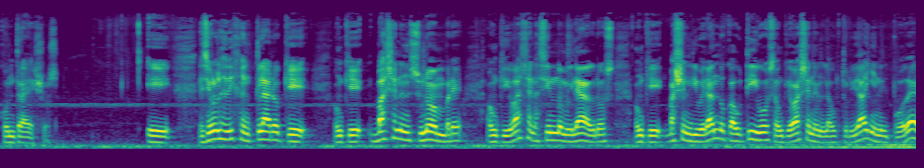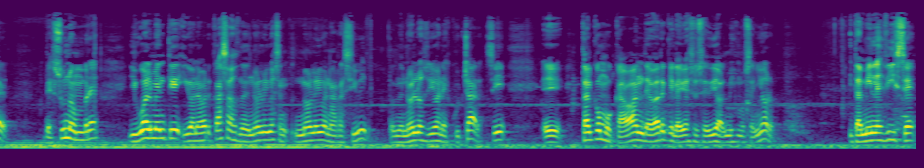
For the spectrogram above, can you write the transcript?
contra ellos. Eh, el Señor les deja en claro que aunque vayan en su nombre, aunque vayan haciendo milagros, aunque vayan liberando cautivos, aunque vayan en la autoridad y en el poder de su nombre, igualmente iban a haber casas donde no lo, iban, a recibir, donde no los iban a escuchar, ¿sí? Eh, tal como acaban de ver que le había sucedido al mismo Señor. Y también les dice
